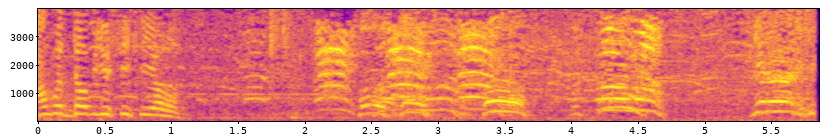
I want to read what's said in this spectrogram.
I'm with WCCO. Hold, hold, hold. Get out of here!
